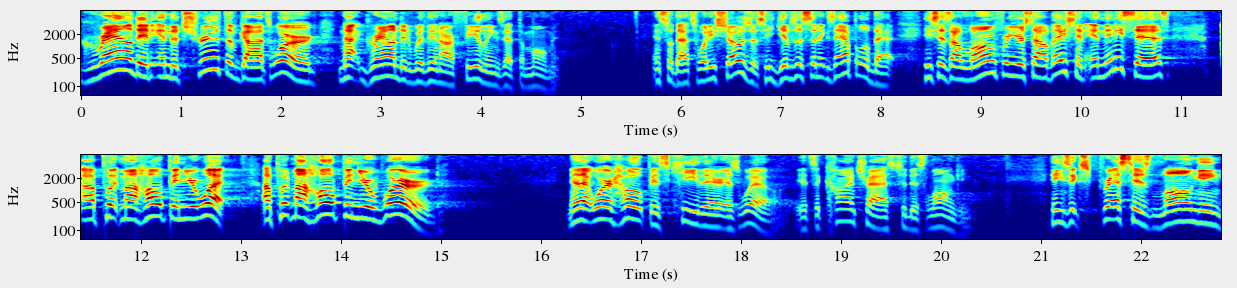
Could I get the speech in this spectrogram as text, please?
grounded in the truth of God's word, not grounded within our feelings at the moment. And so that's what he shows us. He gives us an example of that. He says, I long for your salvation. And then he says, I put my hope in your what? I put my hope in your word. Now, that word hope is key there as well. It's a contrast to this longing. He's expressed his longing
